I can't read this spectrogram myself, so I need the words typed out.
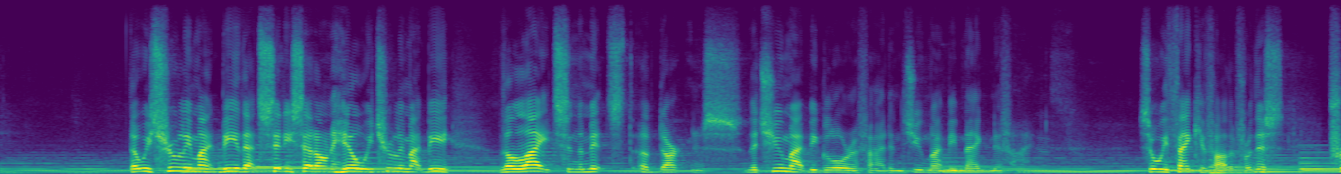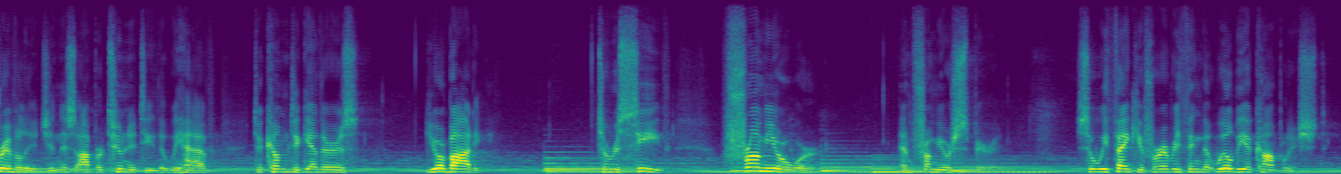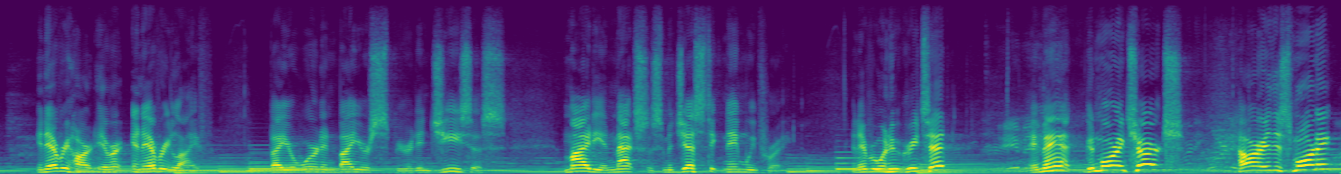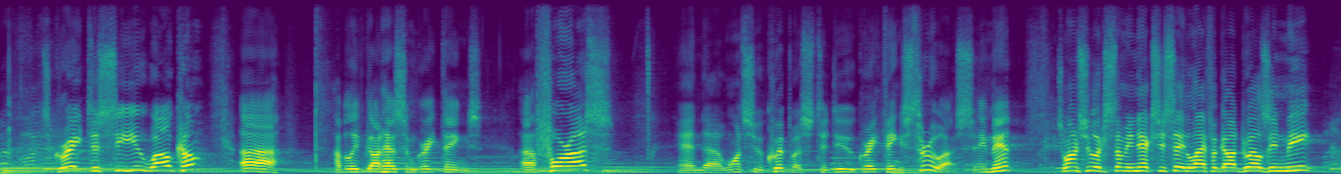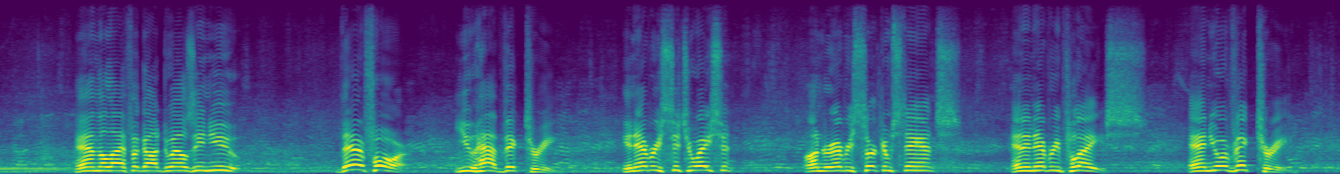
That we truly might be that city set on a hill, we truly might be the lights in the midst of darkness, that you might be glorified and that you might be magnified. So we thank you, Father, for this privilege and this opportunity that we have to come together as your body to receive from your word and from your spirit. So we thank you for everything that will be accomplished in every heart, in every life, by your word and by your spirit. In Jesus' mighty and matchless, majestic name we pray. And everyone who greets it, Amen. Amen. Good morning, church. How are you this morning? It's great to see you. Welcome. Uh, I believe God has some great things uh, for us and uh, wants to equip us to do great things through us. Amen. So why don't you look at somebody next you say, The life of God dwells in me, and the life of God dwells in you. Therefore, you have victory in every situation, under every circumstance, and in every place and your victory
